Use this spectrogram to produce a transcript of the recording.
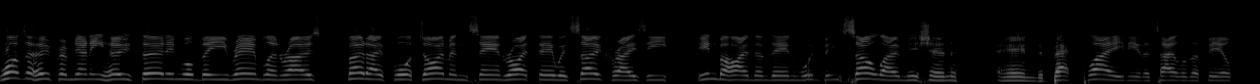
Wazahoo from Nanny Who. Third in will be Rambling Rose. Photo fourth. Diamond Sand right there with so crazy. In behind them then would be Solo Mission and back play near the tail of the field.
